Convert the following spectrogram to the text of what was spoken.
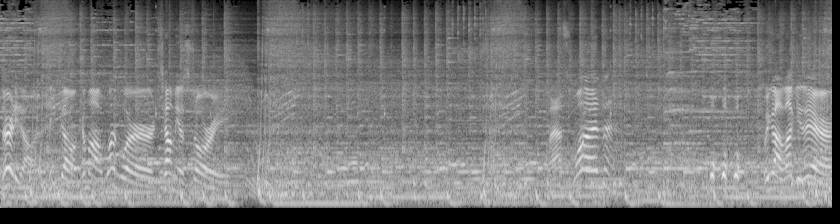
Thirty dollars. Keep going. Come on, one word. Tell me a story. Last one. we got lucky there.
